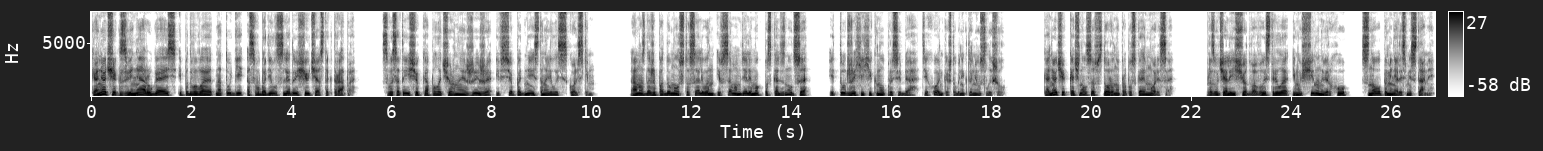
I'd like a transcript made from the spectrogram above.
Конечек, звеня, ругаясь и подвывая от натуги, освободил следующий участок трапа. С высоты еще капала черная жижа, и все под ней становилось скользким. Амос даже подумал, что Сальван и в самом деле мог поскользнуться, и тут же хихикнул про себя, тихонько, чтобы никто не услышал. Конечек качнулся в сторону, пропуская Морриса. Прозвучали еще два выстрела, и мужчины наверху снова поменялись местами.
